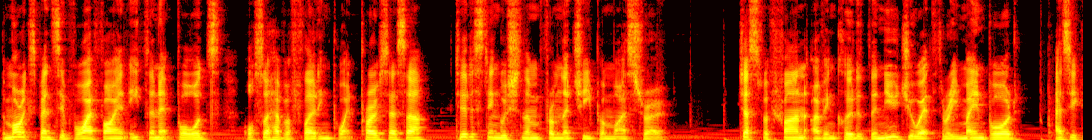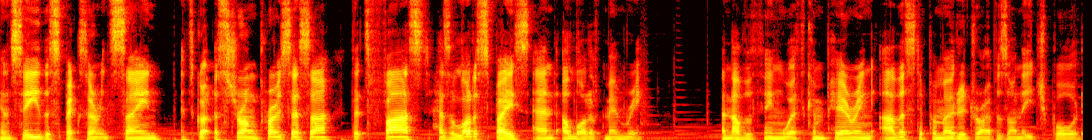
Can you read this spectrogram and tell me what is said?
The more expensive Wi-Fi and Ethernet boards also have a floating point processor to distinguish them from the cheaper Maestro. Just for fun, I've included the new Duet 3 mainboard. As you can see, the specs are insane. It's got a strong processor that's fast, has a lot of space, and a lot of memory. Another thing worth comparing are the stepper motor drivers on each board.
